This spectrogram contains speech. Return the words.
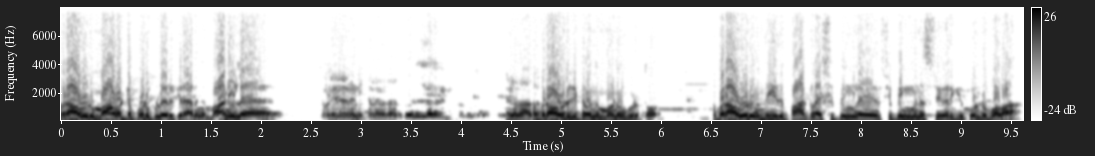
அப்புறம் அவர் மாவட்ட பொறுப்புல இருக்கிறாருங்க. மாநில தொழிலணி தலைவரா அப்புறம் அவர்கிட்ட வந்து மனு கொடுத்தோம். அப்புறம் அவர் வந்து இது பார்க்கலாம் ஷிப்பிங்ல ஷிப்பிங் மினிஸ்ட்ரி வரைக்கும் கொண்டு போலாம்.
